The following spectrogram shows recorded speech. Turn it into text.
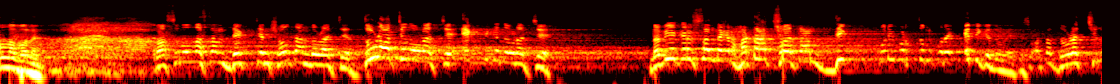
আল্লাহ বলেন। রাসুল্লাহ ইসলাম দেখছেন শৌতান দৌড়াচ্ছে দৌড়াচ্ছে দৌড়াচ্ছে, একদিকে দৌড়াচ্ছে। নবী করিম দেখেন, হঠাৎ শয়তান দিক পরিবর্তন করে এদিকে দৌড়াইতেছে। অর্থাৎ দৌড়াচ্ছিল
